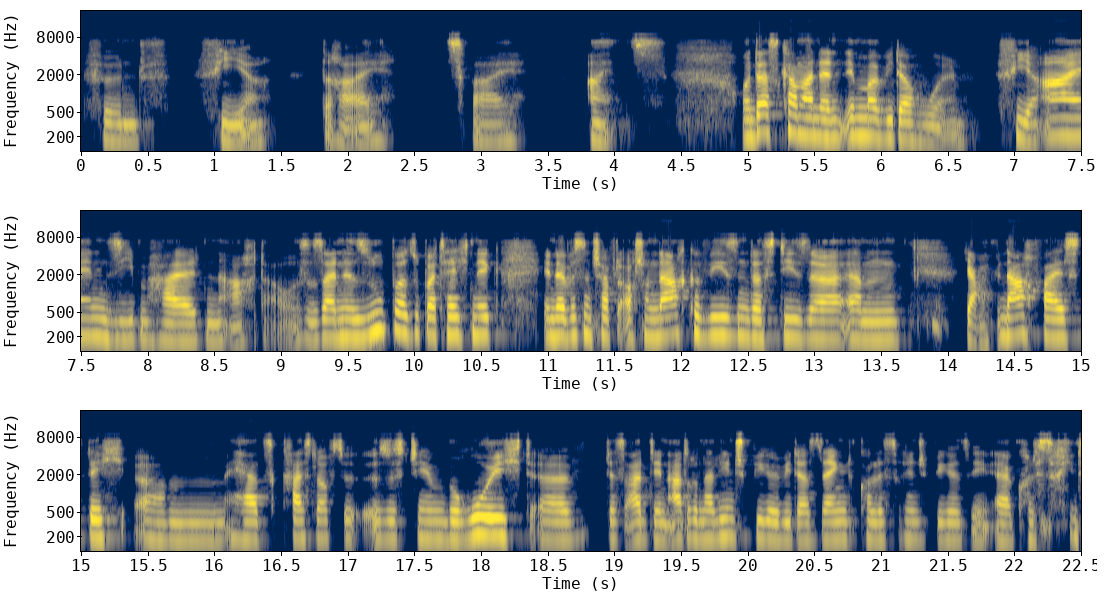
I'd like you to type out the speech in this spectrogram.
fünf, vier, drei, zwei, eins. Und das kann man dann immer wiederholen. Vier ein, sieben halten, acht aus. Es ist eine super, super Technik. In der Wissenschaft auch schon nachgewiesen, dass diese ähm, ja, nachweislich ähm, Herz-Kreislauf-System beruhigt, äh, das, den Adrenalinspiegel wieder senkt, Cholesterinspiegel, äh, Cholesterin,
